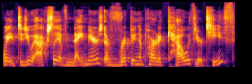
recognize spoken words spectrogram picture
Wait, did you actually have nightmares of ripping apart a cow with your teeth?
